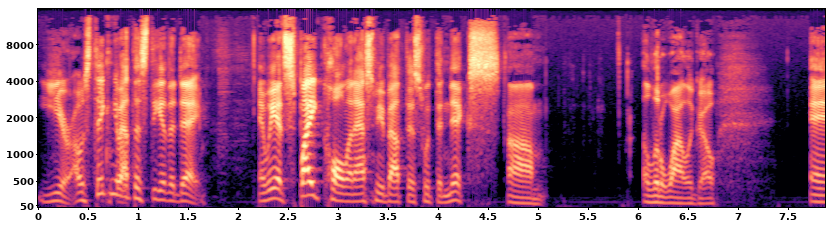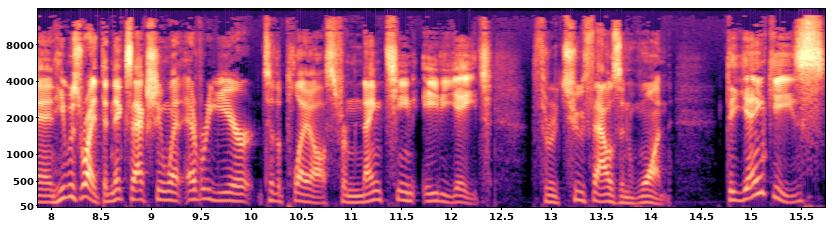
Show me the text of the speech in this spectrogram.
year. I was thinking about this the other day, and we had Spike call and ask me about this with the Knicks um, a little while ago. And he was right. The Knicks actually went every year to the playoffs from 1988 through 2001. The Yankees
